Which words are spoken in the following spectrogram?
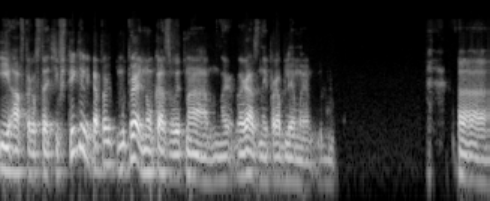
и авторов статьи в Шпигеле, которые ну, правильно указывают на разные проблемы э,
